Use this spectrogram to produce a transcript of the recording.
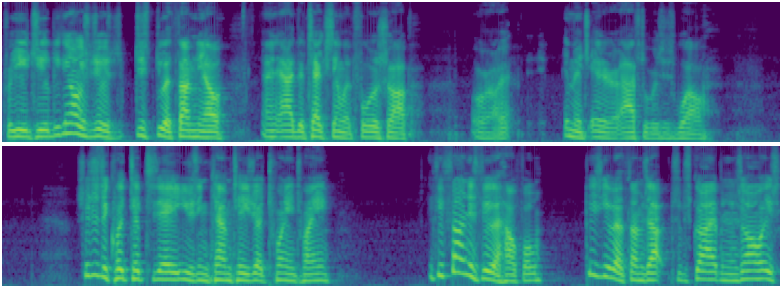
for YouTube. You can always do just do a thumbnail and add the text in with Photoshop or uh, image editor afterwards as well. So just a quick tip today using Camtasia 2020. If you found this video helpful, please give it a thumbs up, subscribe, and as always,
